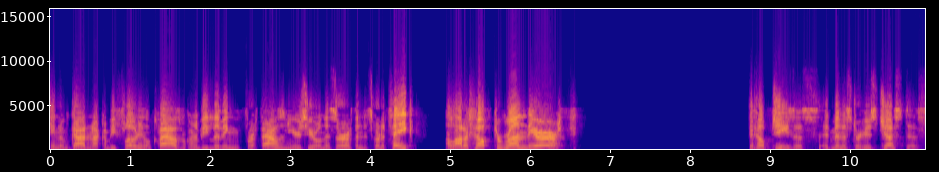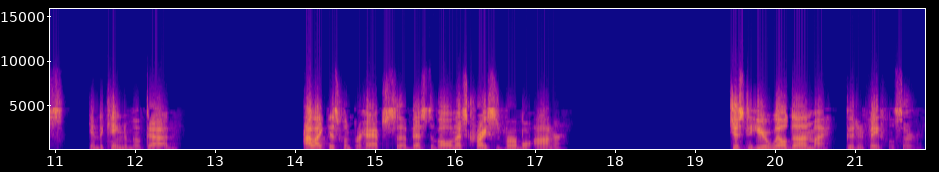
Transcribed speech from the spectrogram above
Kingdom of God are not going to be floating on clouds. We're going to be living for a thousand years here on this earth, and it's going to take a lot of help to run the earth. To help Jesus administer his justice in the kingdom of God. I like this one perhaps uh, best of all, and that's Christ's verbal honor. Just to hear, well done, my good and faithful servant.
